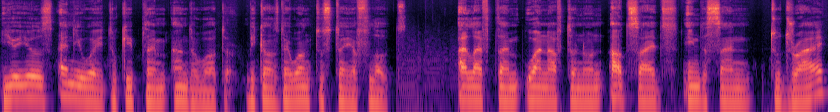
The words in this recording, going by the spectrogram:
You use any way to keep them underwater because they want to stay afloat. I left them one afternoon outside in the sun to dry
